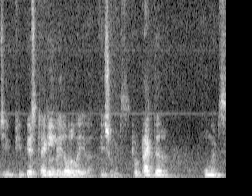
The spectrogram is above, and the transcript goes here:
G G P S tracking हे लावलं पाहिजे का? Instruments to track their movements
